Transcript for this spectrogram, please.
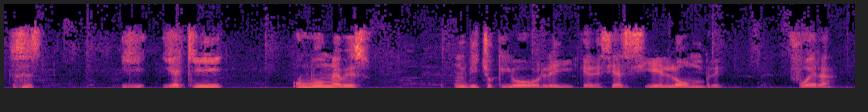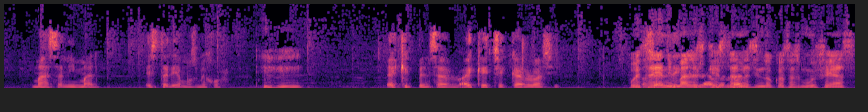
Entonces, y, y aquí hubo una vez un dicho que yo leí que decía, si el hombre fuera más animal, estaríamos mejor. Hay que pensarlo, hay que checarlo así. Pues O hay sea, animales que verdad- están haciendo cosas muy feas.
